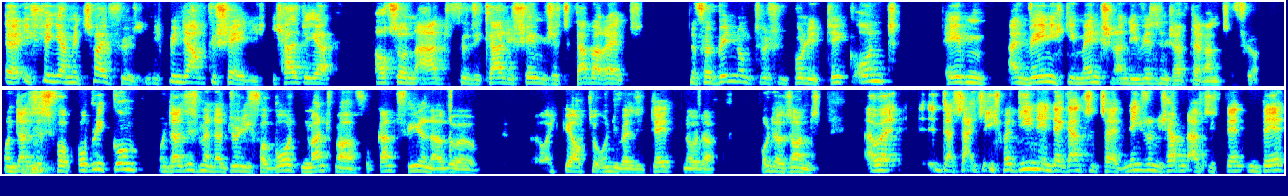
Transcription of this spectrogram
Äh, ich stehe ja mit zwei Füßen. Ich bin ja auch geschädigt. Ich halte ja auch so eine Art physikalisch-chemisches Kabarett, eine Verbindung zwischen Politik und eben ein wenig die Menschen an die Wissenschaft heranzuführen. Und das mhm. ist vor Publikum und das ist mir natürlich verboten, manchmal vor ganz vielen, also ich gehe auch zu Universitäten oder, oder sonst. Aber das heißt, ich verdiene in der ganzen Zeit nichts und ich habe einen Assistenten, der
